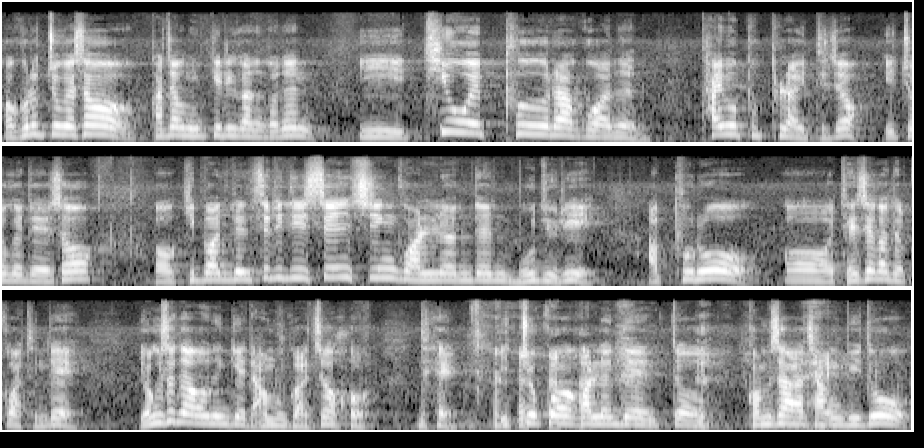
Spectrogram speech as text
어, 그런 쪽에서 가장 눈길이 가는 거는 이 TOF라고 하는 Time of Flight죠. 이쪽에 대해서 어, 기반된 3D 센싱 관련된 모듈이 앞으로 어, 대세가 될 것 같은데 여기서 나오는 게 나무가죠. 네, 이쪽과 관련된 또 검사 장비도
